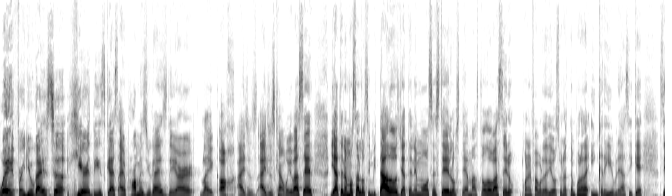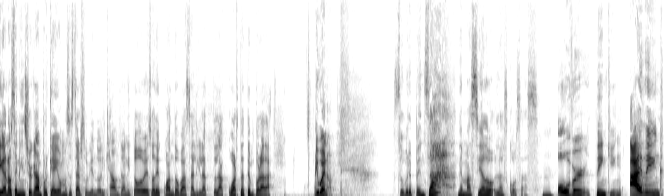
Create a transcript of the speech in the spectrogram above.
wait for you guys to hear these guests. I promise you guys, they are like, oh, I just, I just can't wait. Va a ser, ya tenemos a los invitados, ya tenemos este, los temas, todo va a ser, con el favor de Dios, una temporada increíble. Así que síganos en Instagram porque ahí vamos a estar subiendo el countdown y todo eso de cuándo va a salir la, la cuarta temporada. Y bueno, sobrepensar demasiado las cosas. Mm. Overthinking. I think,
